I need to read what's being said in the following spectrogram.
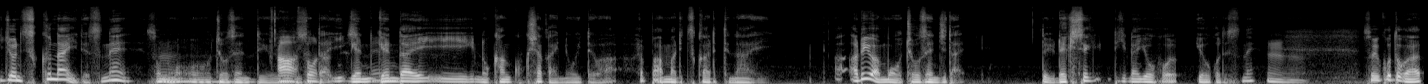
非常に少ないですね、その朝鮮という言い方、ね、現代の韓国社会においては、やっぱあんまり使われてない、あるいはもう朝鮮時代という歴史的な用語用語ですね。うんうん、そういうことがあっ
